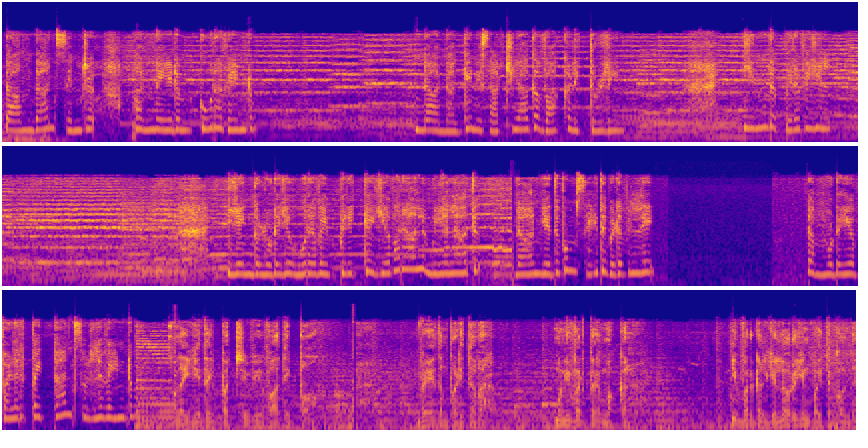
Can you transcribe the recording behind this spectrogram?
தாம் தான் சென்று அன்னையிடம் கூற வேண்டும். நான் அக்னி சாட்சியாக வாக்களித்துள்ளேன். இந்த பிறவியில் எங்களுடைய உறவை பிரிக்க எவராலும் இயலாது. நான் எதுவும் செய்துவிடவில்லை. தம்முடைய வளர்ப்பைத்தான் சொல்ல வேண்டும். இதை பற்றி விவாதிப்போம். வேதம் படித்தவர் முனிவர் பெருமக்கள் இவர்கள் எல்லோரையும் வைத்துக்கொண்டு.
